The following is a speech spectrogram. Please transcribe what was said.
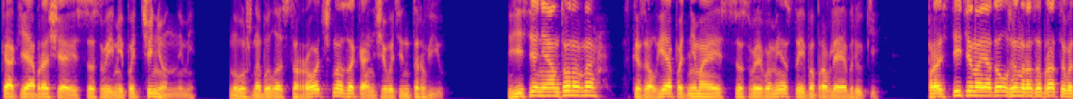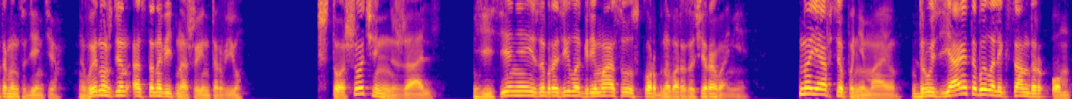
как я обращаюсь со своими подчиненными. Нужно было срочно заканчивать интервью. «Есения Антоновна, — сказал я, поднимаясь со своего места и поправляя брюки. «Простите, но я должен разобраться в этом инциденте. Вынужден остановить наше интервью». «Что ж, очень жаль». Есения изобразила гримасу скорбного разочарования. «Но я все понимаю. Друзья, это был Александр Ом.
